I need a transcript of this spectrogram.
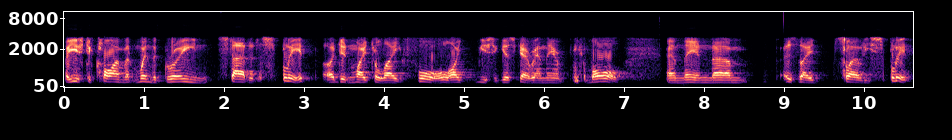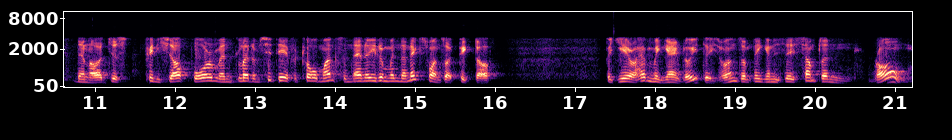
I used to climb it. When the green started to split, I didn't wait till they fall. I used to just go around there and pick them all, and then um, as they slowly split, then I would just finish off for them and let them sit there for twelve months, and then eat them when the next ones I picked off. But yeah, I haven't been able to eat these ones. I'm thinking, is there something wrong?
